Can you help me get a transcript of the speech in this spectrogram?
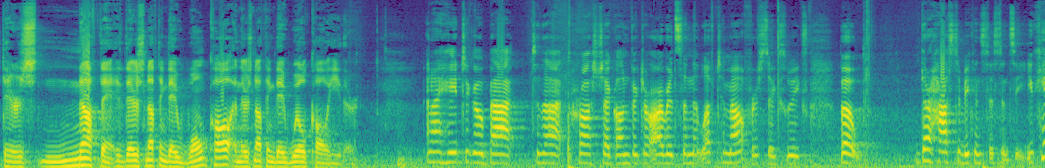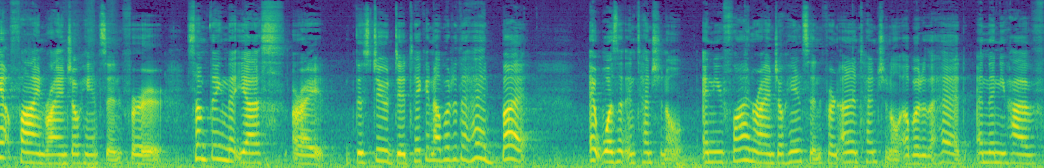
there's nothing there's nothing they won't call and there's nothing they will call either And I hate to go back to that cross check on Viktor Arvidsson that left him out for six weeks, but there has to be consistency. You can't find Ryan Johansen for something that, yes, all right, this dude did take an elbow to the head, but it wasn't intentional. And you find Ryan Johansen for an unintentional elbow to the head, and then you have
